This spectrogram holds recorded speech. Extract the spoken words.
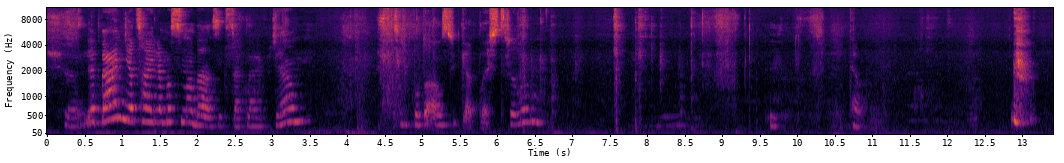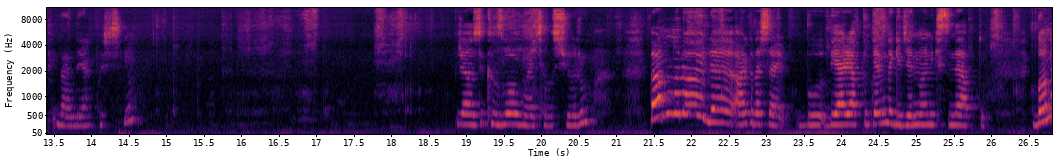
Şöyle ben yataylamasına da zikzaklar yapacağım. Şu tripodu azıcık yaklaştıralım. Tamam. ben de yaklaşayım. Birazcık hızlı olmaya çalışıyorum. Ben bunları öyle arkadaşlar bu diğer yaptıklarımı da gecenin 12'sinde yaptım. Bana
